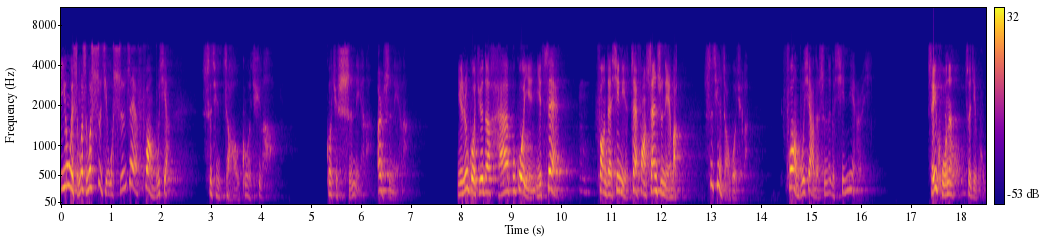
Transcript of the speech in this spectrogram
因为什么什么事情我实在放不下，事情早过去了，过去十年了，二十年了。你如果觉得还不过瘾，你再放在心里，再放三十年吧，事情早过去了。放不下的是那个心念而已。谁苦呢？自己苦。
